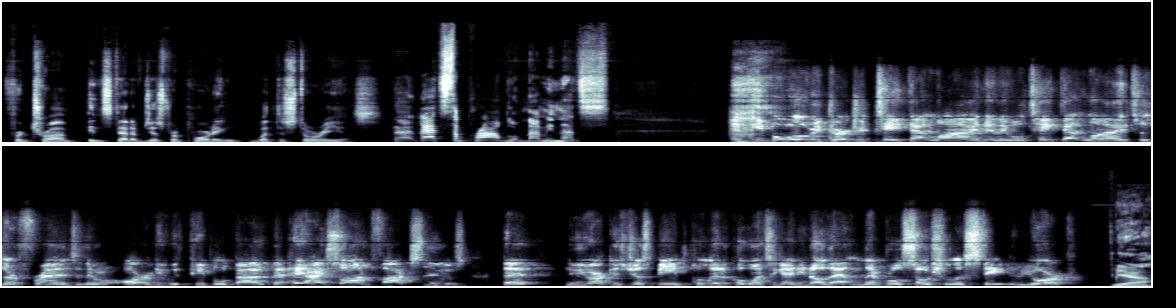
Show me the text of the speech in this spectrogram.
for Trump instead of just reporting what the story is. That, that's the problem. I mean, that's And people will regurgitate that line and they will take that line to their friends and they will argue with people about it that, hey, I saw on Fox News that New York is just being political once again. You know, that liberal socialist state, New York. yeah,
